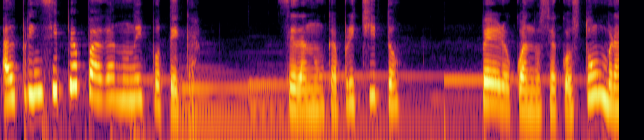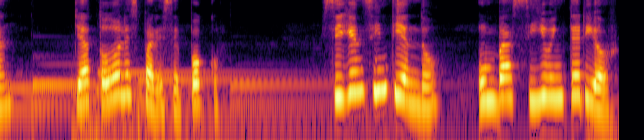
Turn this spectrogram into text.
Al principio pagan una hipoteca, se dan un caprichito, pero cuando se acostumbran ya todo les parece poco. Siguen sintiendo un vacío interior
